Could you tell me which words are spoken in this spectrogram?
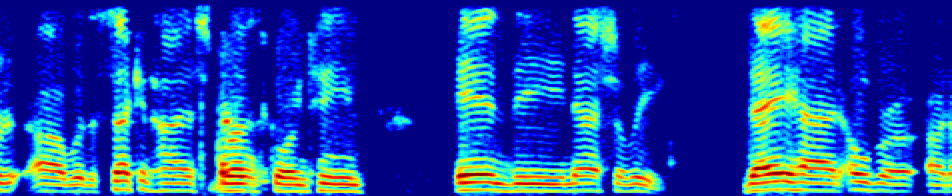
uh, were the second highest run scoring team in the National League. They had over a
